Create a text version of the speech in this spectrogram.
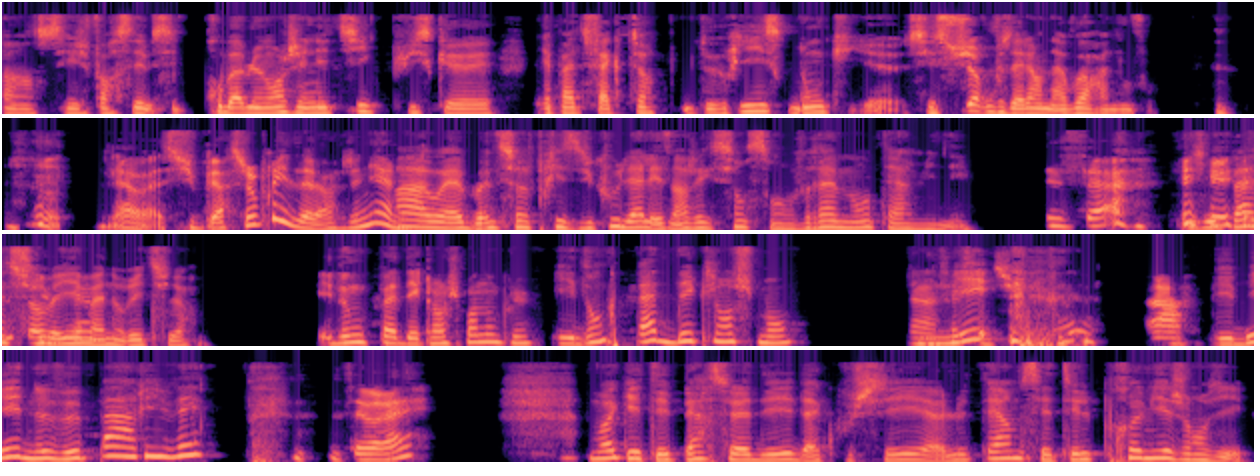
enfin c'est forcément c'est probablement génétique puisque il n'y a pas de facteur de risque, donc c'est sûr que vous allez en avoir à nouveau. ah bah, super surprise alors, génial. Ah ouais, bonne surprise. Du coup, là, les injections sont vraiment terminées. C'est ça. J'ai pas surveillé ma nourriture. Et donc pas de déclenchement non plus. Et donc pas de déclenchement. Ah, Mais ah. bébé ne veut pas arriver. C'est vrai? Moi qui étais persuadée d'accoucher, euh, le terme c'était le 1er janvier.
